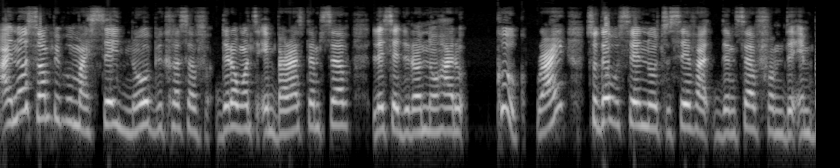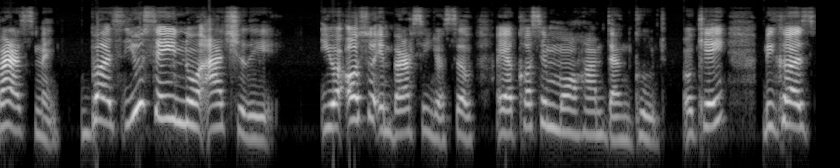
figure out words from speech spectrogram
I know some people might say no because of they don't want to embarrass themselves. Let's say they don't know how to cook, right? So they will say no to save themselves from the embarrassment. But you saying no actually you are also embarrassing yourself and you're causing more harm than good okay? Because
